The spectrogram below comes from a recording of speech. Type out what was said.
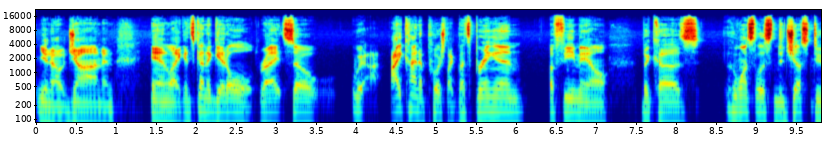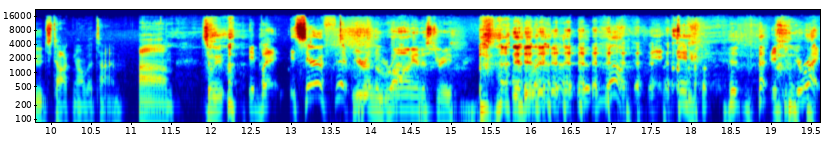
you know John and and like it's gonna get old, right? So we, I kind of push like let's bring in a female because who wants to listen to just dudes talking all the time? Um, so we, it, but Sarah fit. You're in the really well. wrong industry. No, you're right.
